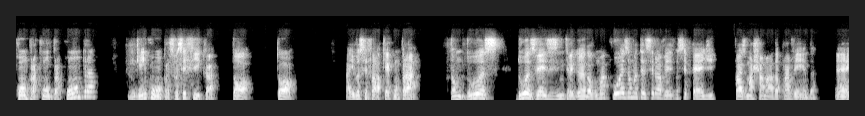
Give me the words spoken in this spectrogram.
compra, compra, compra, ninguém compra. Se você fica to, to, aí você fala, quer comprar? Então, duas, duas vezes entregando alguma coisa, uma terceira vez você pede, faz uma chamada para venda né,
